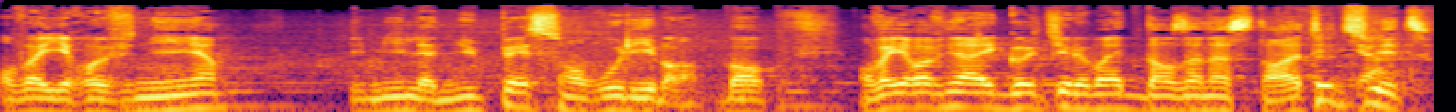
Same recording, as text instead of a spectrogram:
on va y revenir. J'ai mis la NUPES en roue libre. Bon, on va y revenir avec Gauthier Lebret dans un instant. À tout de suite.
